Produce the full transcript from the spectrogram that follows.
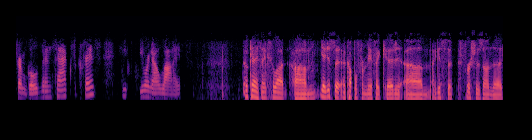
from Goldman Sachs. Chris, you are now live. Okay, thanks a lot. Yeah, just a couple from me, if I could. I guess the first was on the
